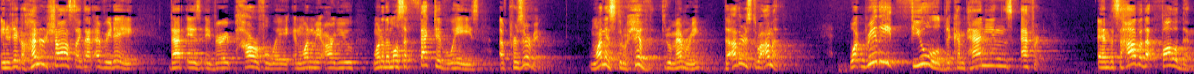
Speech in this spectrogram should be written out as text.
And you take a hundred shots like that every day, that is a very powerful way, and one may argue one of the most effective ways of preserving. One is through hifd, through memory, the other is through amal. What really fueled the companions' effort and the Sahaba that followed them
